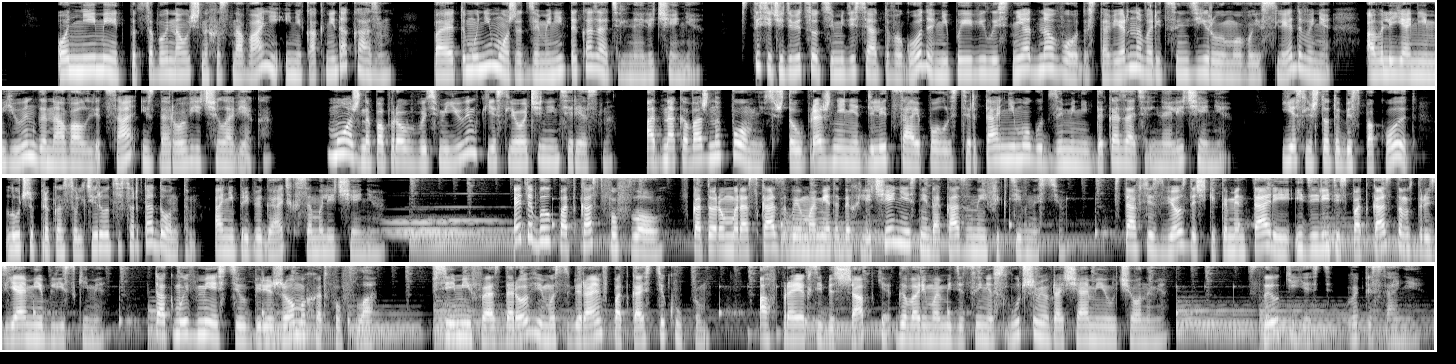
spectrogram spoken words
Он не имеет под собой научных оснований и никак не доказан, поэтому не может заменить доказательное лечение. 1970 года не появилось ни одного достоверного рецензируемого исследования о влиянии Мьюинга на овал лица и здоровье человека. Можно попробовать Мьюинг, если очень интересно. Однако важно помнить, что упражнения для лица и полости рта не могут заменить доказательное лечение. Если что-то беспокоит, лучше проконсультироваться с ортодонтом, а не прибегать к самолечению. Это был подкаст For Flow, в котором мы рассказываем о методах лечения с недоказанной эффективностью. Ставьте звездочки, комментарии и делитесь подкастом с друзьями и близкими. Так мы вместе убережем их от фуфла. Все мифы о здоровье мы собираем в подкасте Купрум. А в проекте «Без шапки» говорим о медицине с лучшими врачами и учеными. Ссылки есть в описании.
